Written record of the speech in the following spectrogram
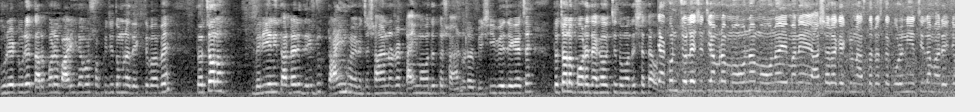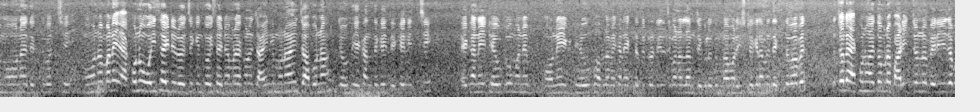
ঘুরে টুরে, তারপরে বাড়ি যাব সব কিছু তোমরা দেখতে পাবে। তো চলো, বেরিয়ে নি তাড়াতাড়ি একটু টাইম হয়ে গেছে। সাড়ে নটার টাইম আমাদের তো সাড়ে নটার বেশি বেজে গেছে। তো চলো, পরে দেখা হচ্ছে তোমাদের সাথে। এখন চলে এসেছি আমরা মোহনা। মোহনায় মানে আসার আগে একটু নাস্তা টাস্তা করে নিয়েছিলাম, আর এই যে মোহনায় দেখতে পাচ্ছি। মোহনা মানে এখনও ওই সাইডে রয়েছে, কিন্তু ওই সাইডে আমরা এখনও যাইনি মনে হয়, যাব না। যেহেতু এখান থেকেই দেখে নিচ্ছি। এখানেই ঢেউটু মানে অনেক ঢেউ ভাবলাম এখানে একটা দুটো রিলস বানালাম যেগুলো তোমরা আমার ইনস্টাগ্রামে দেখতে পাবে। তো চলো এখন হয়তো আমরা বাড়ির জন্য বেরিয়ে যাব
